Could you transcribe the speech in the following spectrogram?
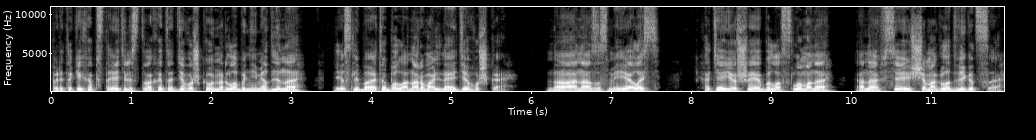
При таких обстоятельствах эта девушка умерла бы немедленно, если бы это была нормальная девушка. Но она засмеялась. Хотя её шея была сломана, она всё ещё могла двигаться.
